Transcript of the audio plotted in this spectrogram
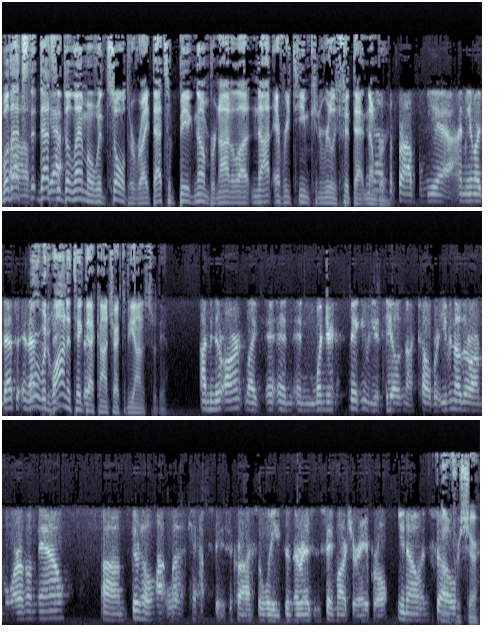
Well, that's Um, the, that's yeah. the dilemma with Solder, right? That's a big number. Not a lot. Not every team can really fit that And number, that's the problem. Yeah, I mean, like that's and that's or would want to take that contract. To be honest with you, I mean, there aren't like, and and when you're making these deals in October, even though there are more of them now, um, there's a lot less cap space across the league than there is in say March or April. You know, and so oh, for sure.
